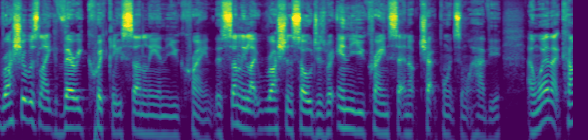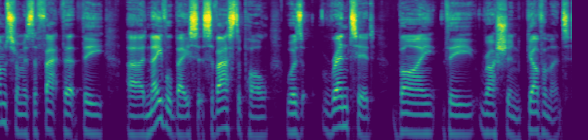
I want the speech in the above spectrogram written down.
Russia was like very quickly suddenly in the Ukraine. There's suddenly like Russian soldiers were in the Ukraine setting up checkpoints and what have you. And where that comes from is the fact that the uh, naval base at Sevastopol was rented by the Russian government.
